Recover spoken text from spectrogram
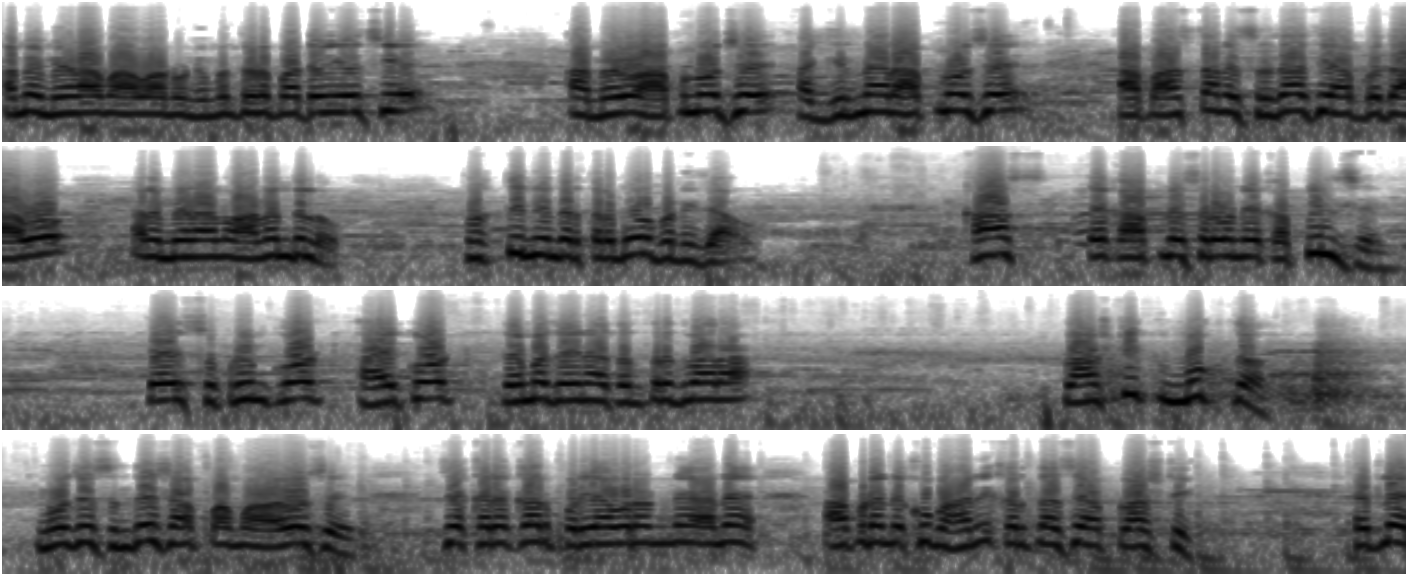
અમે મેળામાં આવવાનું નિમંત્રણ પાઠવીએ છીએ. આ મેળો આપનો છે, આ ગિરનાર આપનો છે. આપ આસ્થા અને શ્રદ્ધાથી આપ બધા આવો અને મેળાનો આનંદ લો. ભક્તિની અંદર તરબોળ બની જાઓ. ખાસ એક આપને સર્વને એક અપીલ છે કે સુપ્રીમ કોર્ટ, હાઈકોર્ટ તેમજ એના તંત્ર દ્વારા પ્લાસ્ટિક મુક્તનો જે સંદેશ આપવામાં આવ્યો છે, જે ખરેખર પર્યાવરણને અને આપણને ખૂબ હાનિ કરતા છે આ પ્લાસ્ટિક. એટલે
